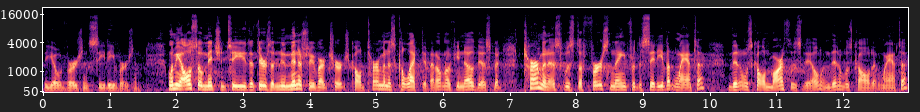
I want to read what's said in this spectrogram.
the old version, CD version. Let me also mention to you that there's a new ministry of our church called Terminus Collective. I don't know if you know this, but Terminus was the first name for the city of Atlanta. Then it was called Marthasville, and then it was called Atlanta.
